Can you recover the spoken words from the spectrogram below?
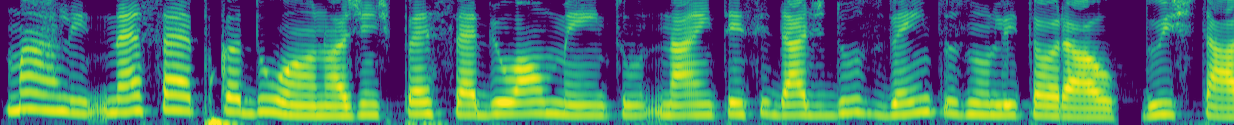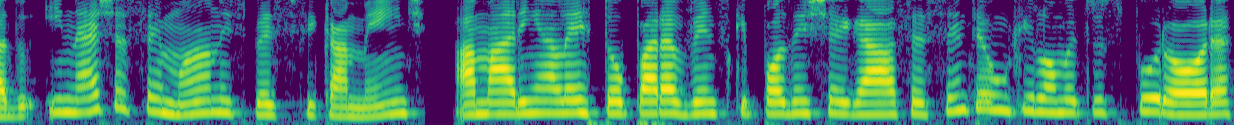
Marli, nessa época do ano a gente percebe o aumento na intensidade dos ventos no litoral do estado e nesta semana especificamente, a Marinha alertou para ventos que podem chegar a 61 km por hora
